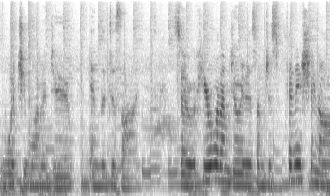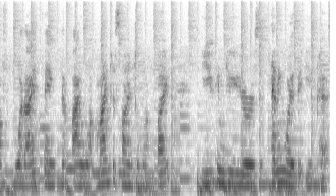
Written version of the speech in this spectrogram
what you want to do in the design. So here what I'm doing is I'm just finishing off what I think that I want my design to look like you can do yours any way that you pick.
